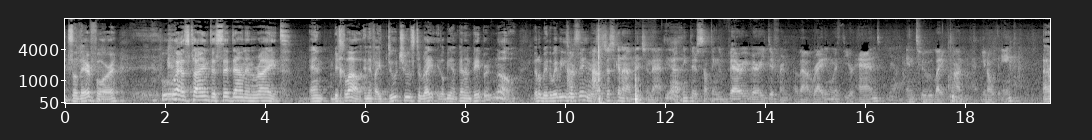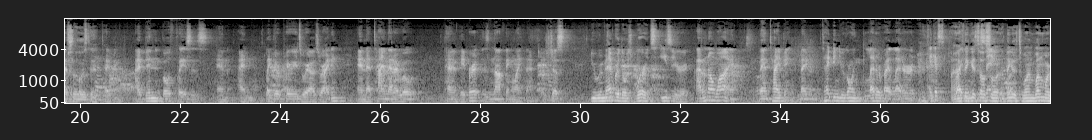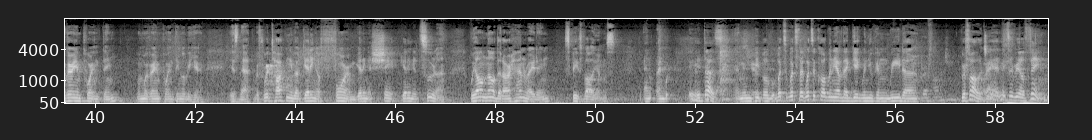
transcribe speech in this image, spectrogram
so therefore, who has time to sit down and write? And bichlal, and if I do choose to write, it'll be on pen and paper? No. It'll be the way we use I our fingers. I was just gonna mention that. Yeah. I think there's something very, very different about writing with your hand Yeah. into like on you know with ink Absolutely. as opposed to Yeah. typing. I've been in both places, and and like there were periods where I was writing, and that time that I wrote pen and paper, is nothing like that. It's just you remember those words easier. I don't know why. Than typing. Like typing, you're going letter by letter. I guess. I think it's the also. same. I think it's one one more very important thing. One more very important thing over here, is that if we're talking about getting a form, getting a shape, getting a tsura, we all know that our handwriting speaks volumes, and and it it does. I mean, people. What's what's the, what's it called when you have that gig when you can read uh, Graphology? graphology? Right. I it's a real thing.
